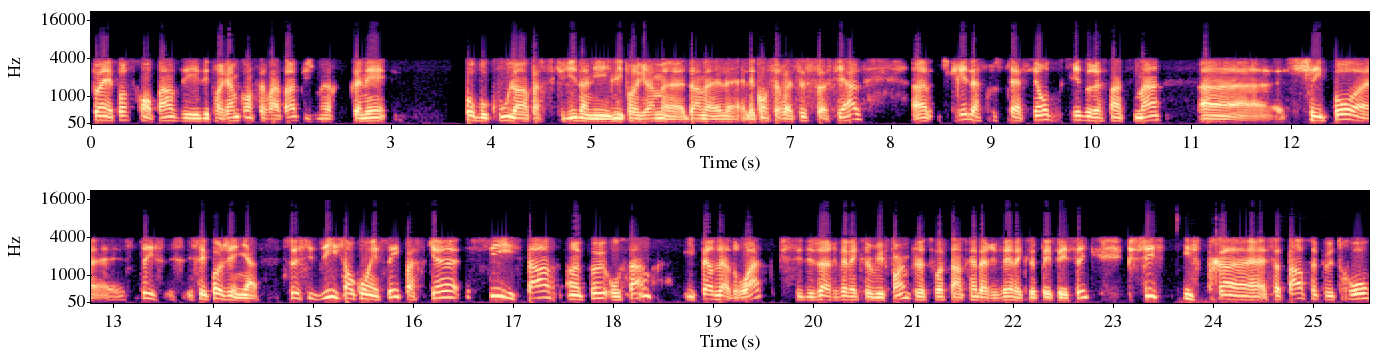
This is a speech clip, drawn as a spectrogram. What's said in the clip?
peu importe ce qu'on pense des, programmes conservateurs, puis je me reconnais pas beaucoup là en particulier dans les, programmes euh, dans le conservatisme social. Euh, tu crées de la frustration, tu crées du ressentiment. c'est pas c'est pas génial. Ceci dit, ils sont coincés parce que s'ils se tassent un peu au centre, ils perdent la droite, puis c'est déjà arrivé avec le Reform, puis là, tu vois, c'est en train d'arriver avec le PPC. Puis s'ils se, se tassent un peu trop euh,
